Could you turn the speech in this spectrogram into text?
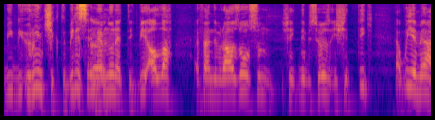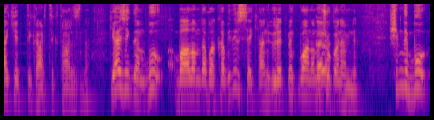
bir, bir ürün çıktı. Birisini Evet. memnun ettik. Bir Allah efendim razı olsun şeklinde bir söz işittik. Ya bu yemeği hak ettik artık tarzında. Gerçekten bu bağlamda bakabilirsek hani üretmek bu anlamda Evet. çok önemli. Şimdi bu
